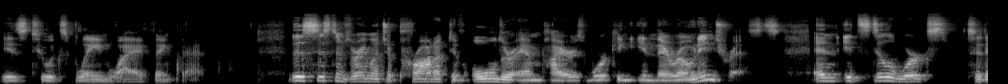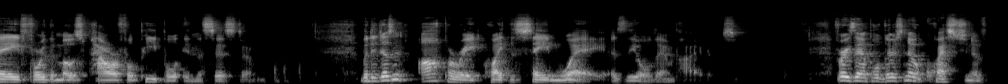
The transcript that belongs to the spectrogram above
is to explain why I think that. This system is very much a product of older empires working in their own interests, and it still works today for the most powerful people in the system. But it doesn't operate quite the same way as the old empires. For example, there's no question of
